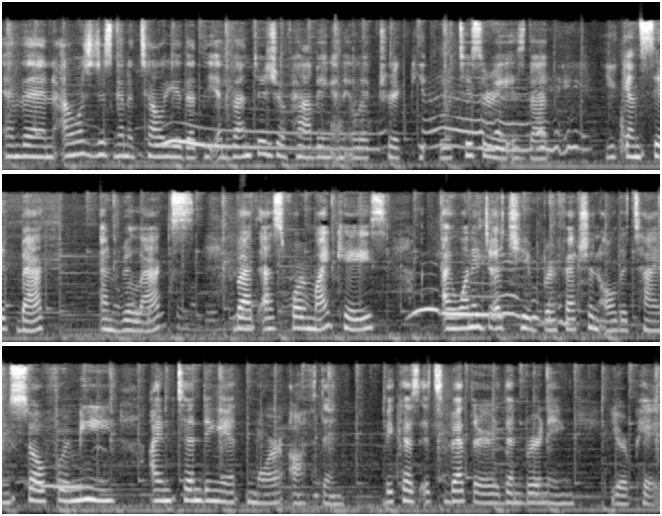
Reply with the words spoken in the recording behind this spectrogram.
And then I was just gonna tell you that the advantage of having an electric rotisserie is that you can sit back and relax. But as for my case, I wanted to achieve perfection all the time. So for me, I'm tending it more often because it's better than burning your pig.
